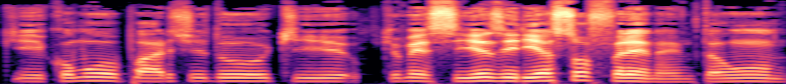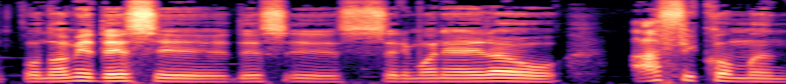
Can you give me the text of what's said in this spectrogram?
que como parte do que, que o Messias iria sofrer, né? Então o nome desse desse cerimônia era o Afikoman.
